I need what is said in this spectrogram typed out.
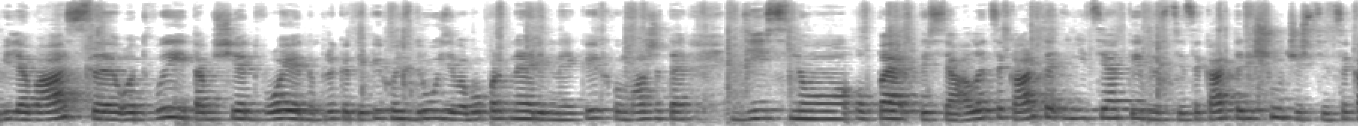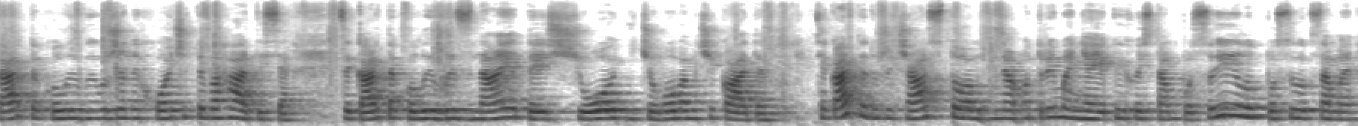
біля вас. е, От ви і там ще двоє, наприклад, якихось друзів або партнерів, на яких ви можете дійсно опертися. Але це карта ініціативності, це карта рішучості, це карта, коли ви вже не хочете вагатися. Це карта, коли ви знаєте, що і чого вам чекати. Ця карта дуже часто на отримання якихось там посилок, посилок саме,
